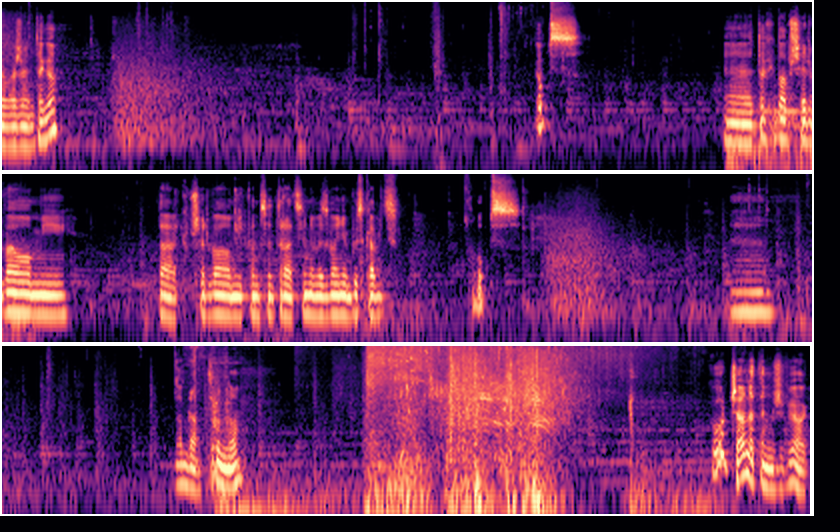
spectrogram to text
Zauważyłem tego. Ups. E, to chyba przerwało mi... Tak, przerwało mi koncentrację na wezwanie błyskawic. Ups. E... Dobra, trudno. Kurczę, ale ten żywiołak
